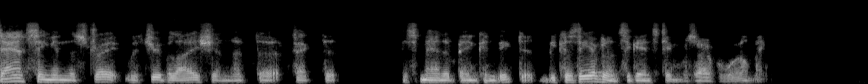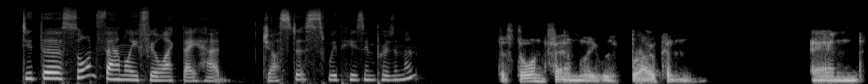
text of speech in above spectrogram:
dancing in the street with jubilation at the fact that this man had been convicted because the evidence against him was overwhelming. Did the Thorne family feel like they had justice with his imprisonment? The Thorne family was broken and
